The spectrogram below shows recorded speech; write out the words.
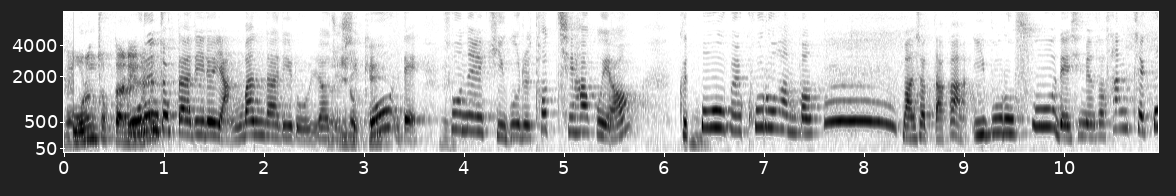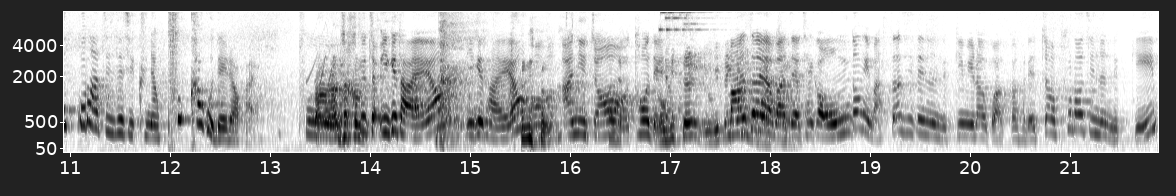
네. 오른쪽 다리를 오른쪽 다리를 양반 다리로 올려주시고, 이렇게? 네, 네. 손을 기구를 터치하고요. 그 호흡을 코로 한번 후 마셨다가 입으로 후 내쉬면서 상체 꼬꾸라지듯이 그냥 푹 하고 내려가요. 푹. 아, 잠깐. 그죠? 이게 다예요? 이게 다예요? 어, 아니죠. 더 내려. 여기 땡 여기 맞아요? 맞아요. 제가 엉덩이 마사지 되는 느낌이라고 아까 그랬죠? 풀어지는 느낌.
